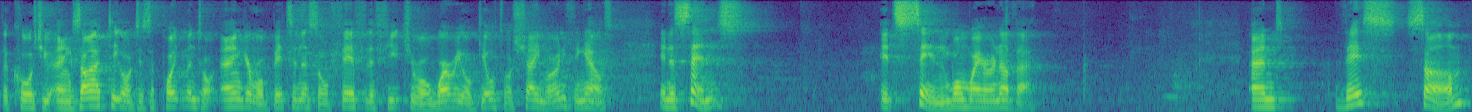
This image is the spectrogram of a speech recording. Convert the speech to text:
that cause you anxiety or disappointment or anger or bitterness or fear for the future or worry or guilt or shame or anything else, in a sense, it's sin one way or another. And this psalm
